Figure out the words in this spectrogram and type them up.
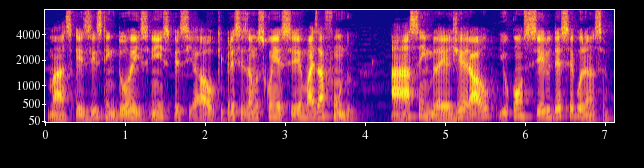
mas existem dois em especial que precisamos conhecer mais a fundo: a Assembleia Geral e o Conselho de Segurança.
